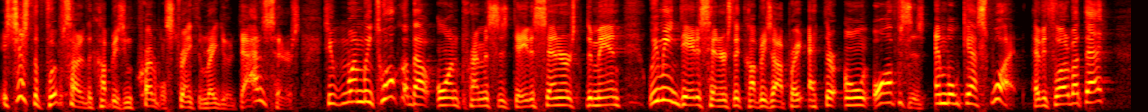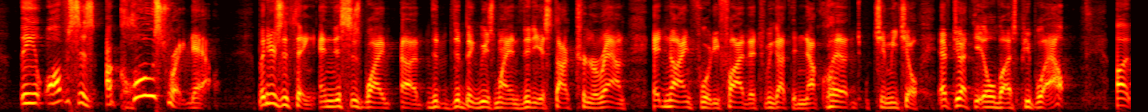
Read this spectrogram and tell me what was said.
is just the flip side of the company's incredible strength in regular data centers. See, when we talk about on-premises data centers demand, we mean data centers that companies operate at their own offices. And well, guess what? Have you thought about that? The offices are closed right now. But here's the thing, and this is why uh, the, the, big reason why NVIDIA stock turned around at 945 after we got the knucklehead Jimmy Chill, after we got the ill-advised people out. Uh,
